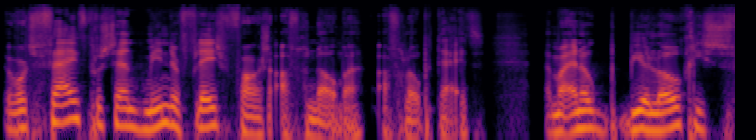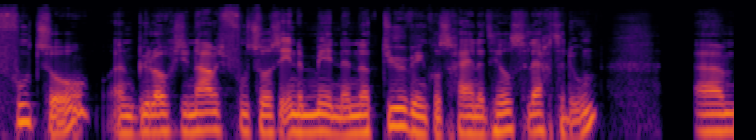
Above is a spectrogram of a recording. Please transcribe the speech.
er wordt 5% minder vleesvervangers afgenomen afgelopen tijd. Maar en ook biologisch voedsel en biologisch dynamisch voedsel is in de min. En natuurwinkels schijnen het heel slecht te doen. Ehm,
